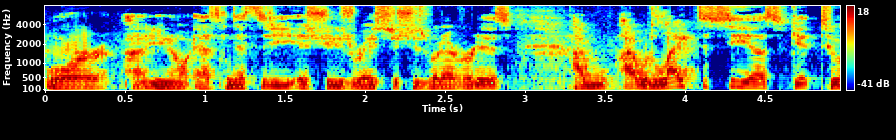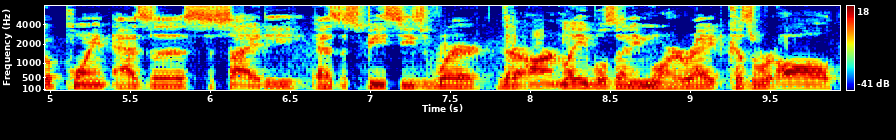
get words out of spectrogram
or, uh, you know, ethnicity issues, race issues, whatever it is, I, I would like to see us get to a point as a society, as a species where there aren't labels anymore, right? Because we're all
